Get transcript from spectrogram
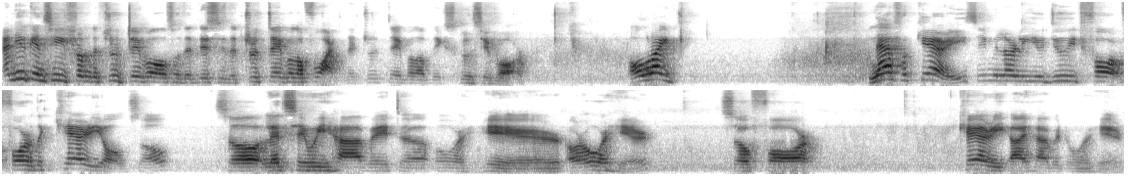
And you can see from the truth table also that this is the truth table of what? The truth table of the exclusive OR. Alright. Now for carry, similarly you do it for, for the carry also. So let's say we have it uh, over here or over here. So for carry, I have it over here.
